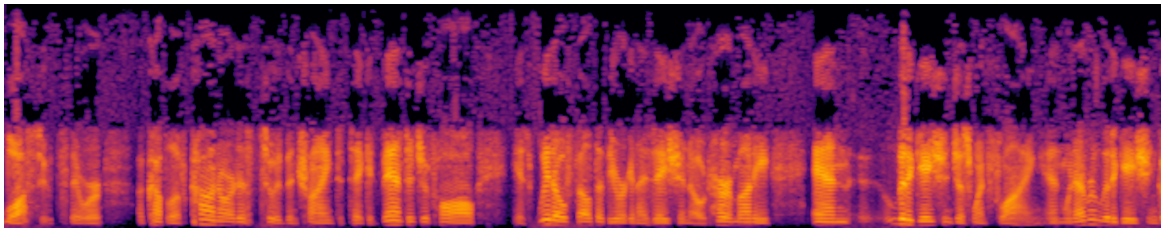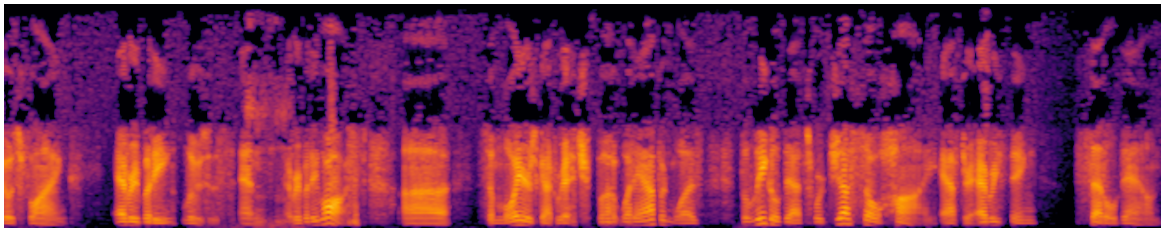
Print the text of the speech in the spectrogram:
lawsuits. There were a couple of con artists who had been trying to take advantage of Hall. His widow felt that the organization owed her money, and litigation just went flying. And whenever litigation goes flying, everybody loses, and mm-hmm. everybody lost. Uh, some lawyers got rich, but what happened was the legal debts were just so high after everything settled down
